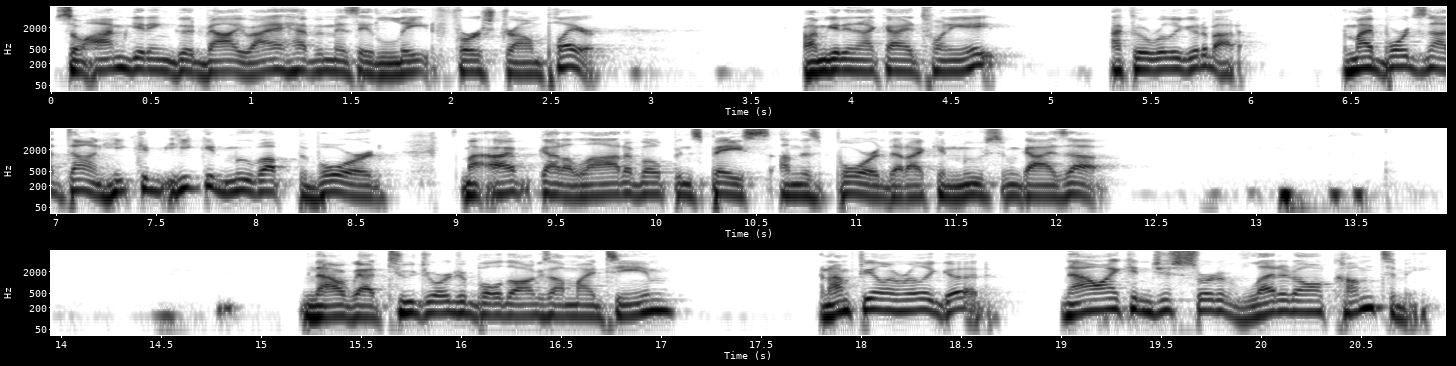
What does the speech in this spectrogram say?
So I'm getting good value. I have him as a late first round player. If I'm getting that guy at 28, I feel really good about it. And my board's not done. He could he could move up the board. I've got a lot of open space on this board that I can move some guys up. Now I've got two Georgia Bulldogs on my team, and I'm feeling really good. Now I can just sort of let it all come to me.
